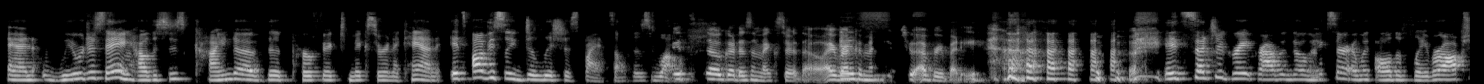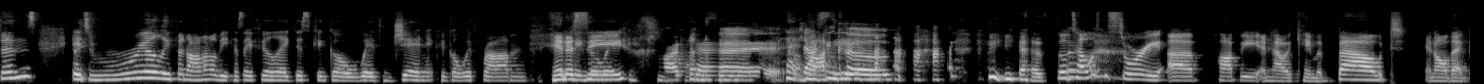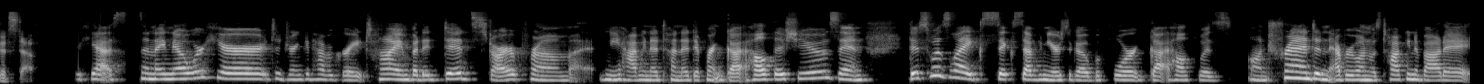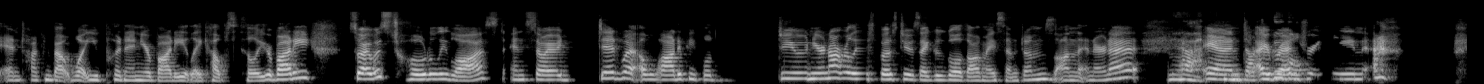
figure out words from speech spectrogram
And we were just saying how this is kind of the perfect mixer in a can. It's obviously delicious by itself as well. It's so good as a mixer, though. I recommend it to everybody. it's such a great grab and go mixer. And with all the flavor options, it's really phenomenal because I feel like this could go with gin, it could go with rum, it Hennessy. Vodka, Jack and Coke. yes. So tell us the story of Poppi and how it came about and all that good stuff. Yes. And I know we're here to drink and have a great time, but it did start from me having a ton of different gut health issues. And this was like six, seven years ago before gut health was on trend and everyone was talking about it and talking about what you put in your body like helps heal your body. So I was totally lost. And so I did what a lot of people do and you're not really supposed to is I googled all my symptoms on the internet Yeah. and. I read Google. drinking.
